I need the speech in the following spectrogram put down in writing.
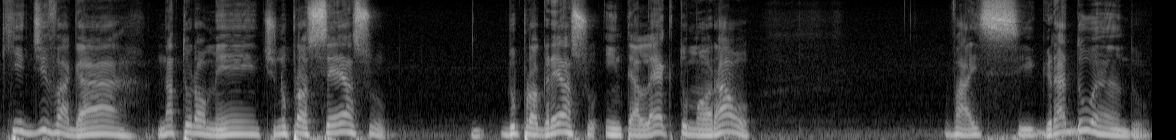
que devagar, naturalmente, no processo do progresso intelecto moral, vai se graduando,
